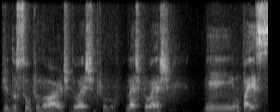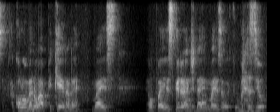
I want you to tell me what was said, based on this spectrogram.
de, do sul para o norte, do oeste para o leste para o oeste. E um país, a Colômbia não é pequena, né? Mas é um país grande, né? Mas o Brasil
